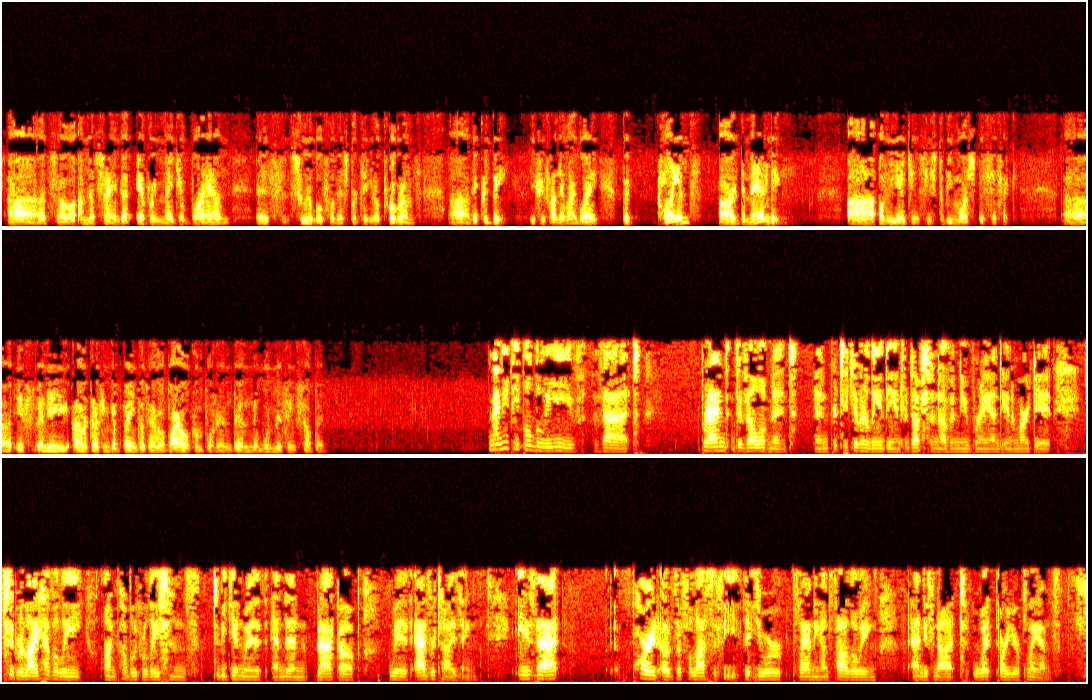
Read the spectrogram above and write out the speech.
Uh, so I'm not saying that every major brand is suitable for this particular programs. Uh, they could be if you find the right way. But clients are demanding uh, of the agencies to be more specific. Uh, if any advertising campaign doesn't have a viral component, then we're missing something. Many people believe that brand development and particularly the introduction of a new brand in a market should rely heavily on public relations to begin with and then back up with advertising. Is that part of the philosophy that you're planning on following? And if not, what are your plans?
